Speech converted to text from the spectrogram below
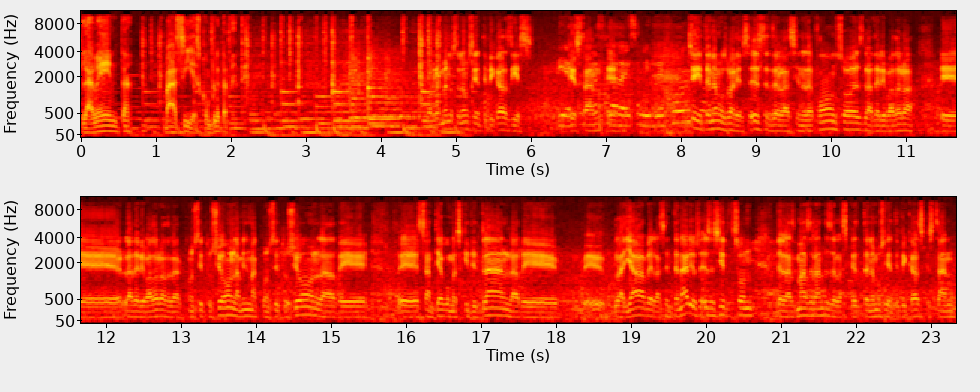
la venta, vacías completamente. Menos tenemos identificadas 10 que están la de. San Ildefonso. Sí, tenemos varias. Es de la San Ildefonso, es la derivadora, eh, la derivadora de la Constitución, la misma Constitución, la de eh, Santiago Mezquititlán, la de eh, La Llave, la Centenarios. Es decir, son de las más grandes de las que tenemos identificadas que están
